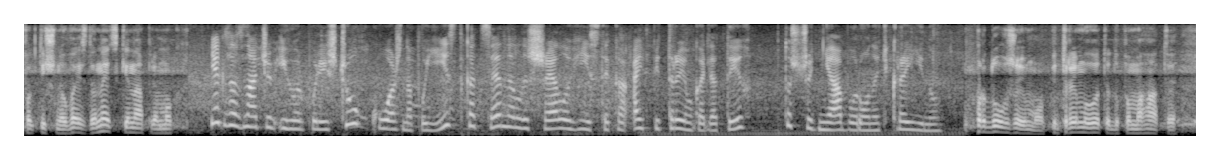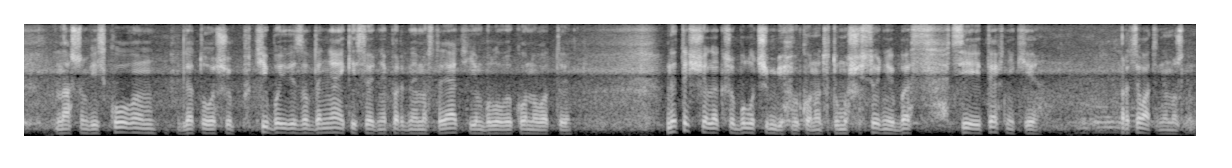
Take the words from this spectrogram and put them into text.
фактично весь Донецький напрямок. Як зазначив Ігор Поліщук, кожна поїздка це не лише логістика, а й підтримка для тих, хто щодня боронить країну. Продовжуємо підтримувати, допомагати нашим військовим для того, щоб ті бойові завдання, які сьогодні перед ними стоять, їм було виконувати не те, що легше було, чим їх виконувати, тому що сьогодні без цієї техніки працювати неможливо.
